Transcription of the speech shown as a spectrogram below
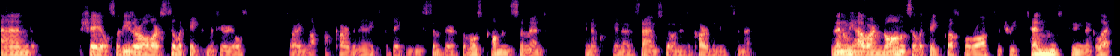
and shale. So these are all our silicate materials sorry, not carbonates, but they can be similar. The most common cement in a, in a sandstone is a carbonate cement. And then we have our non-silicate crustal rocks, which we tend to neglect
